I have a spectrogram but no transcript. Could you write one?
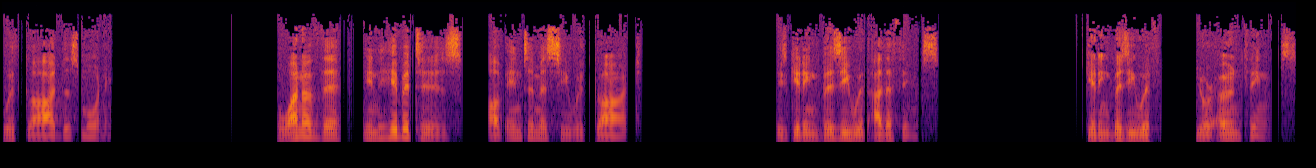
with God this morning. One of the inhibitors of intimacy with God is getting busy with other things, getting busy with your own things.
